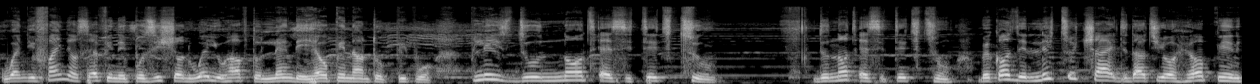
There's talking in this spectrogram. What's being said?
when you find yourself in a position where you have to lend a helping hand to people please do not hesitate to do not hesitate to because the little child that you're helping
